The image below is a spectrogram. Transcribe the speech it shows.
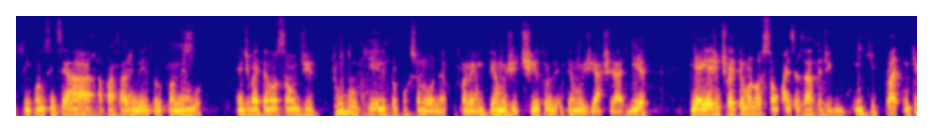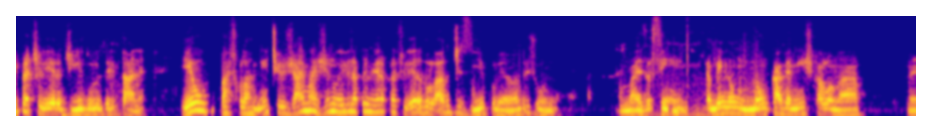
Sim, quando se encerrar a passagem dele pelo Flamengo, a gente vai ter noção de tudo o que ele proporcionou né, para o Flamengo em termos de títulos, em termos de artilharia. E aí a gente vai ter uma noção mais exata de em que, em que prateleira de ídolos ele está, né? Eu, particularmente, eu já imagino ele na primeira prateleira do lado de Zico, Leandro e Júnior. Mas, assim, também não, não cabe a mim escalonar né,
